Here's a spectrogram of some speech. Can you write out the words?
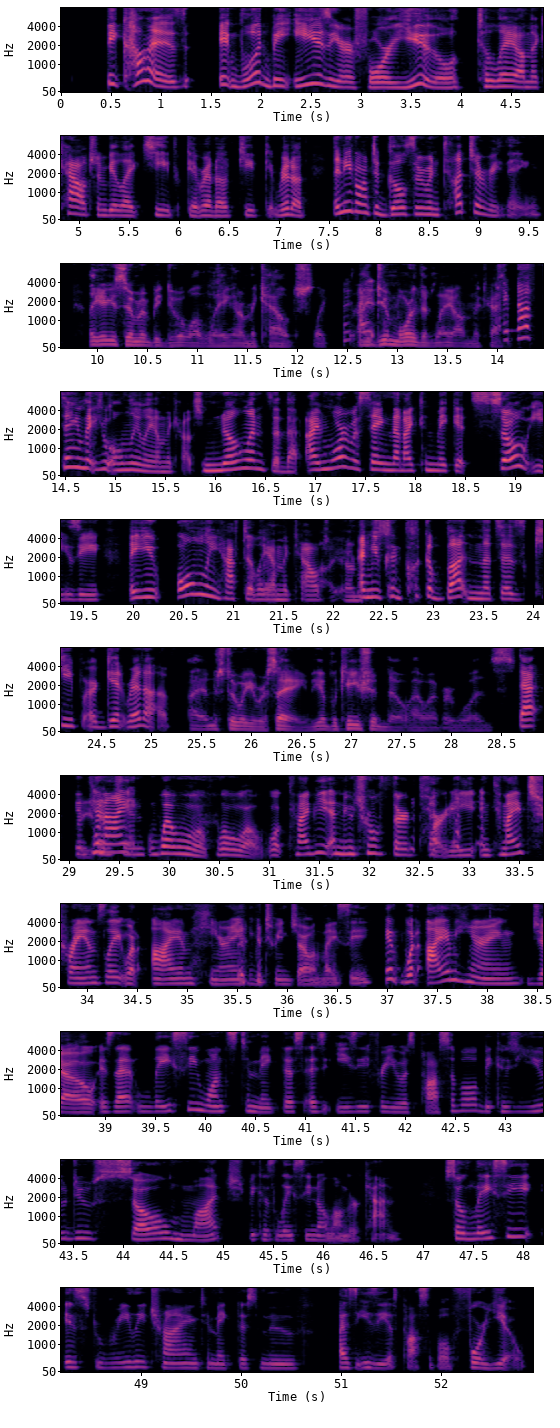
because it would be easier for you to lay on the couch and be like, keep, get rid of, keep, get rid of. Then you don't have to go through and touch everything. Like I used to maybe do it while laying on the couch. Like I- I, do more than lay on the couch. I'm not saying that you only lay on the couch. No one said that. I more was saying that I can make it so easy that you only have to lay on the couch and you could click a button that says keep or get rid of. I understood what you were saying. The implication, though, however, was That Can I whoa, whoa, whoa, whoa, whoa? Can I be a neutral third party and can I translate what I am hearing between Joe and Lacey? What I am hearing, Joe, is that Lacey wants to make this as easy for you as possible because you do so much because Lacey no longer can. So Lacey is really trying to make this move as easy as possible for you.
